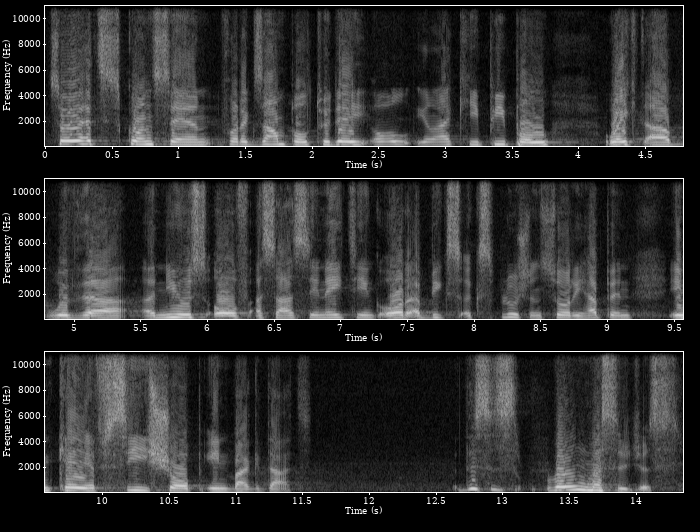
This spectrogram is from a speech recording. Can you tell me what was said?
So that's concern. For example, today all Iraqi people waked up with the news of assassinating or a big explosion, sorry, happened in KFC shop in Baghdad. This is wrong messages.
